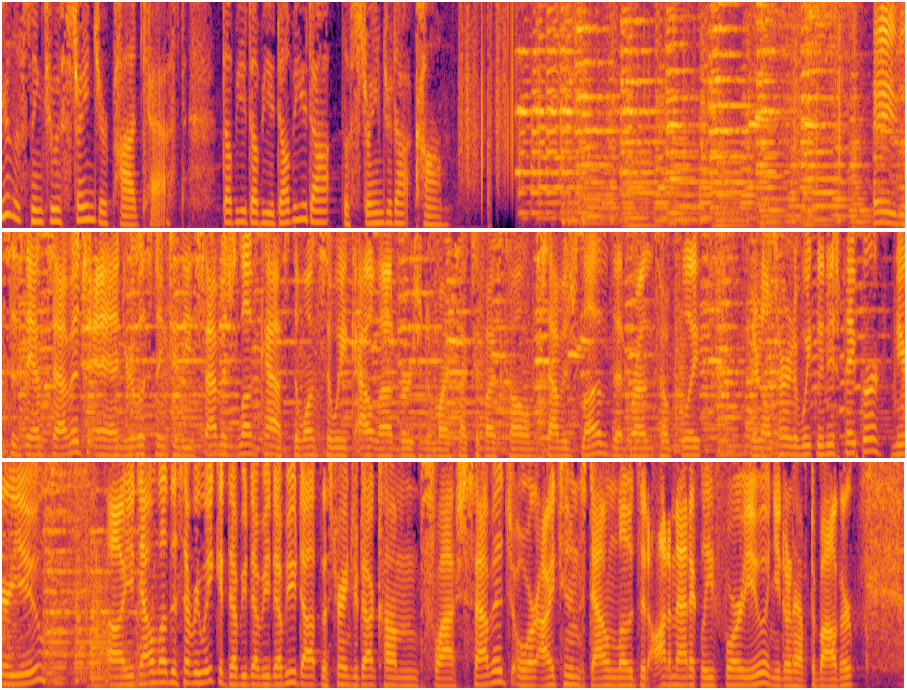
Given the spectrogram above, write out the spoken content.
You're listening to a Stranger podcast. www.thestranger.com. Hey, this is Dan Savage, and you're listening to the Savage Lovecast, the once a week out loud version of my sex advice column, Savage Love, that runs hopefully in an alternative weekly newspaper near you. Uh, you download this every week at www.thestranger.com slash savage, or iTunes downloads it automatically for you, and you don't have to bother.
